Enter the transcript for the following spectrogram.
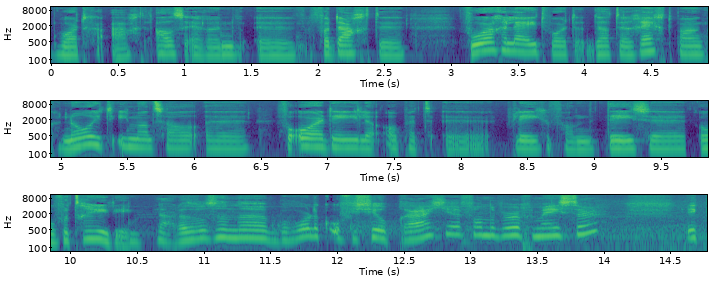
wordt geacht als er een eh, verdachte voorgeleid wordt... dat de rechtbank nooit iemand zal veroordelen op het plegen van deze overtreding. Nou, dat was een eh, behoorlijk officieel praatje van de burgemeester. Ik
